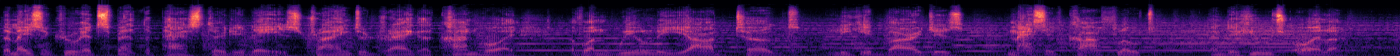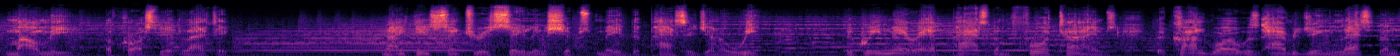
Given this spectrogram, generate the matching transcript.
The Mason crew had spent the past 30 days trying to drag a convoy of unwieldy yard tugs, leaky barges, massive car floats, and the huge oiler, Maumee, across the Atlantic. 19th century sailing ships made the passage in a week. The Queen Mary had passed them four times. The convoy was averaging less than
